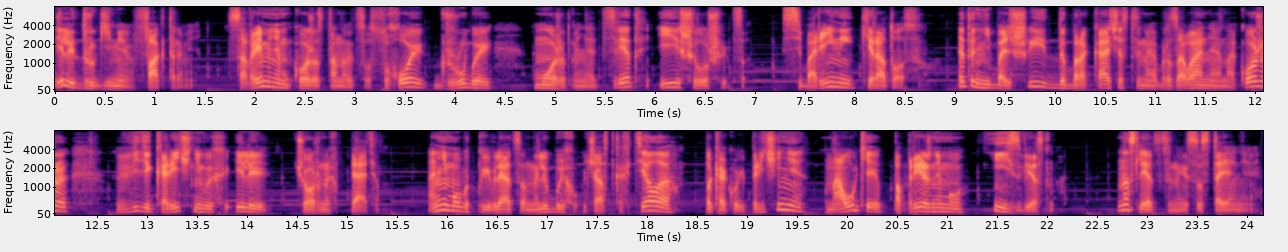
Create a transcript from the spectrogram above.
или другими факторами. Со временем кожа становится сухой, грубой, может менять цвет и шелушиться. Сибарийный кератоз – это небольшие доброкачественные образования на коже в виде коричневых или черных пятен. Они могут появляться на любых участках тела, по какой причине науке по-прежнему неизвестно наследственные состояния.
